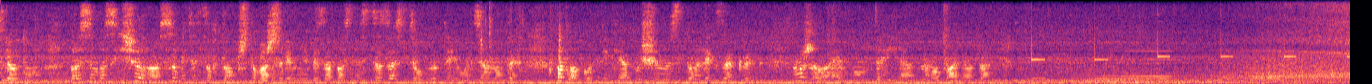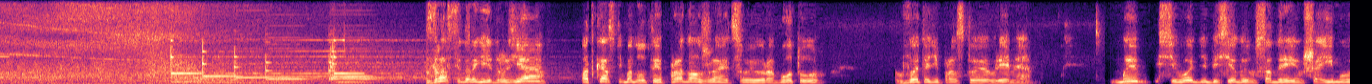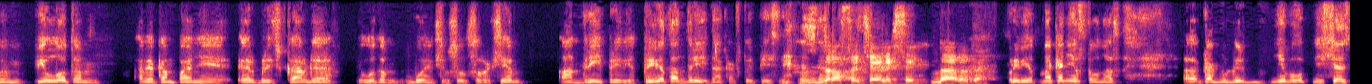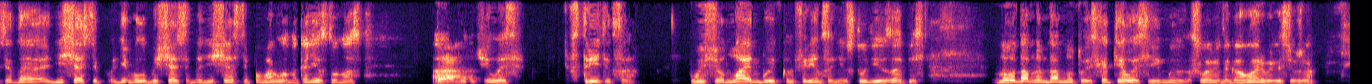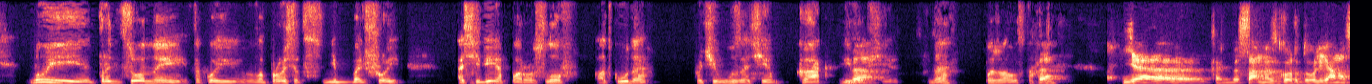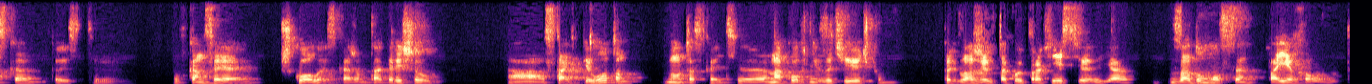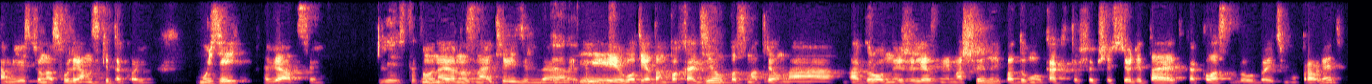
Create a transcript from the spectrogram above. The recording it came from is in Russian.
взлету. Просим вас еще раз убедиться в том, что ваши ремни безопасности застегнуты и утянуты. Подлокотники опущены, столик закрыт. Мы желаем вам приятного полета. Здравствуйте, дорогие друзья. Подкаст «Небанутые» продолжает свою работу в это непростое время. Мы сегодня беседуем с Андреем Шаимовым, пилотом авиакомпании Airbridge Cargo, пилотом Boeing 747. Андрей, привет. Привет, Андрей, да, как в той песне? Здравствуйте, Алексей. Да, да, да. Привет. Наконец-то у нас, э, как бы говорит, не было бы несчастья, да, несчастье, не было бы счастья, да несчастье помогло. Наконец-то у нас а, да. получилось встретиться. Пусть онлайн будет конференция, не в студии запись. Но давным-давно, то есть хотелось, и мы с вами договаривались уже. Ну и традиционный такой вопросец небольшой о себе, пару слов. Откуда, почему, зачем, как и да. вообще. Да, пожалуйста. Да. Я как бы сам из города Ульяновска, то есть э, в конце школы, скажем так, решил э, стать пилотом, ну, так сказать, э, на кухне за чаечком предложили такую профессию, я задумался, поехал, там есть у нас в Ульяновске такой музей авиации. Есть такой. Ну, наверное, знаете, видели, да. да, да и конечно. вот я там походил, посмотрел на огромные железные машины, подумал, как это все, вообще все летает, как классно было бы этим управлять.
